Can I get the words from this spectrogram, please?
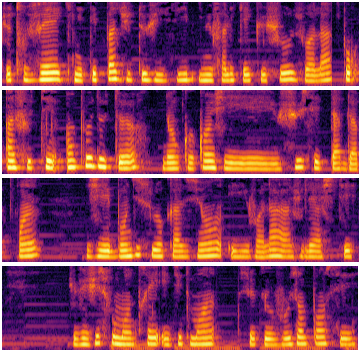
Je trouvais qu'il n'était pas du tout visible, il me fallait quelque chose, voilà, pour ajouter un peu d'auteur. Donc, euh, quand j'ai vu cette table d'appoint, j'ai bondi sous l'occasion et voilà, je l'ai acheté. Je vais juste vous montrer et dites-moi ce que vous en pensez.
